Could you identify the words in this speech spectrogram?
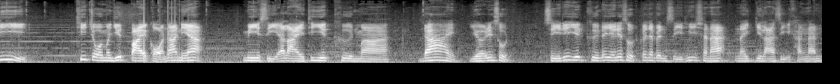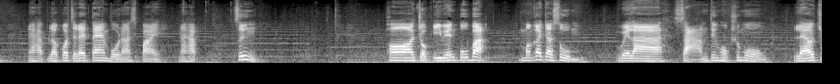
ที่ที่โจรมันยึดไปก่อนหน้านี้มีสีอะไรที่ยึดคืนมาได้เยอะที่สุด สีที่ยึดคืนได้เยอะที่สุด ก็จะเป็นสีที่ชนะในกีฬาสีครั้งนั้น นะครับแล้วก็จะได้แต้มโบนัสไปนะครับ ซึ่ง พอจบอีเวนต์ปุ๊บอะมันก็จะสุ่มเวลา 3-6 ชั่วโมง แล้วโจ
